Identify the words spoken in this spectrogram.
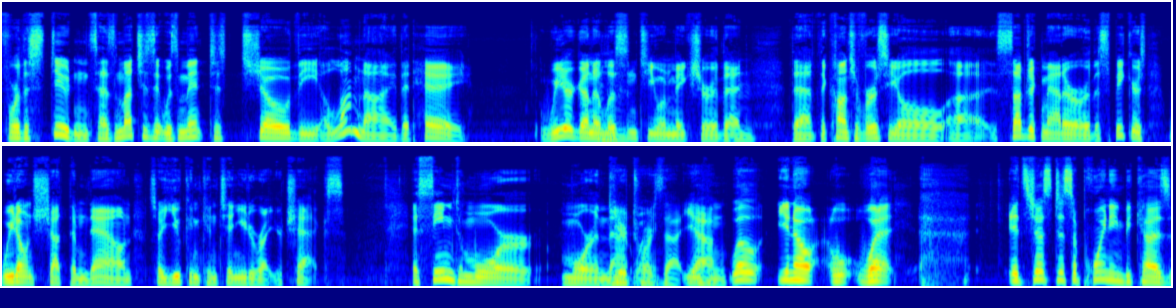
for the students as much as it was meant to show the alumni that hey, we are going to listen to you and make sure that that the controversial uh, subject matter or the speakers we don't shut them down so you can continue to write your checks. It seemed more more in that geared way. towards that. Yeah. Mhm. Well, you know what? It's just disappointing because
